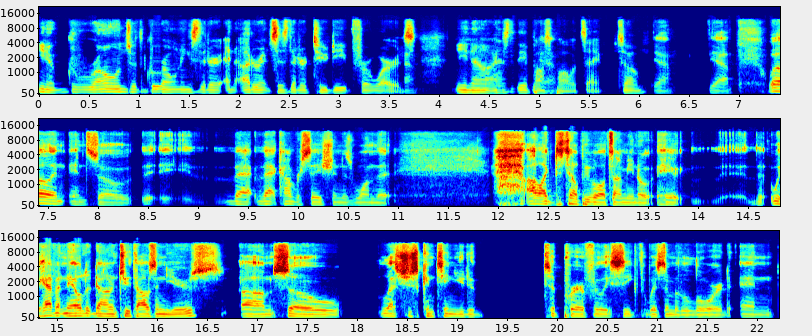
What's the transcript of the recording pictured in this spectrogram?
you know, groans with groanings that are and utterances that are too deep for words, you know, as the Apostle Yeah. Paul would say. So, Yeah. Yeah well, and and so that that conversation is one that I like to tell people all the time. You know, hey, we haven't nailed it down in two thousand years. Um, so let's just continue to to prayerfully seek the wisdom of the Lord. And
